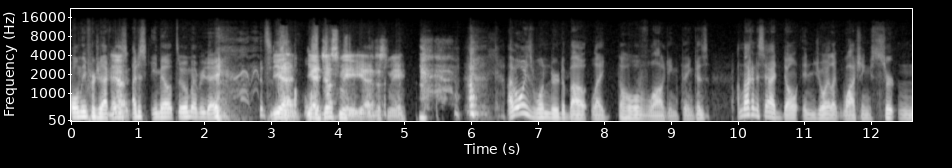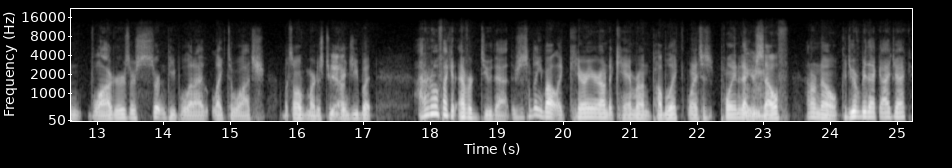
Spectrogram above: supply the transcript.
Only for Jack. I Yeah. just I just email it to him every day. Yeah, all- yeah, just me. Yeah, just me. I've always wondered about like the whole vlogging thing because I'm not gonna say I don't enjoy like watching certain vloggers or certain people that I like to watch, but some of them are just too Yeah. cringy. But I don't know if I could ever do that. There's just something about like carrying around a camera in public when it's just pointed at Mhm. yourself. I don't know. Could you ever be that guy, Jack?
